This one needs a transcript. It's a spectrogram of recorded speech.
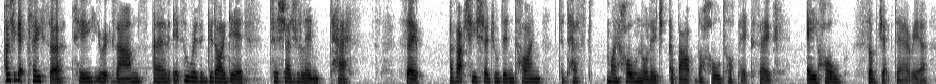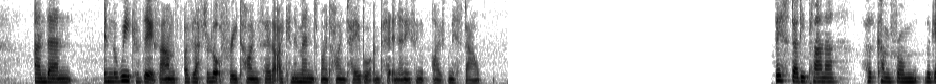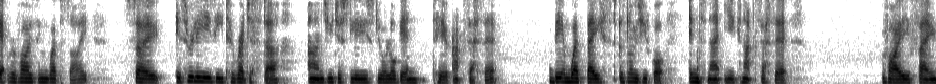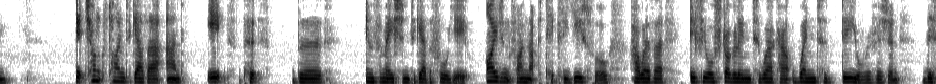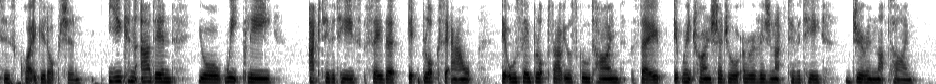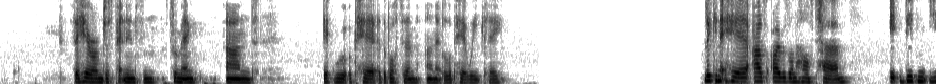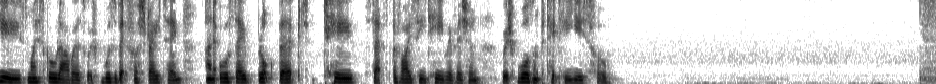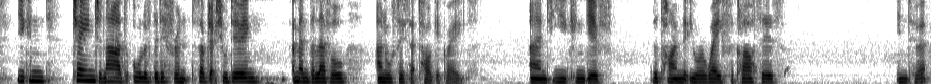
As you get closer to your exams, um, it's always a good idea to schedule in tests. So I've actually scheduled in time to test my whole knowledge about the whole topic, so a whole subject area. And then in the week of the exams, I've left a lot of free time so that I can amend my timetable and put in anything I've missed out. This study planner has come from the Get Revising website, so it's really easy to register and you just use your login to access it. Being web based, as long as you've got internet, you can access it via your phone. It chunks time together and it puts the information together for you. I didn't find that particularly useful. However, if you're struggling to work out when to do your revision, this is quite a good option. You can add in your weekly activities so that it blocks it out. It also blocks out your school time, so it won't try and schedule a revision activity during that time. So here I'm just putting in some swimming and it will appear at the bottom and it'll appear weekly. Looking at here, as I was on half term, it didn't use my school hours, which was a bit frustrating, and it also block booked two sets of ICT revision, which wasn't particularly useful. You can change and add all of the different subjects you're doing, amend the level, and also set target grades. And you can give the time that you're away for classes into it.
